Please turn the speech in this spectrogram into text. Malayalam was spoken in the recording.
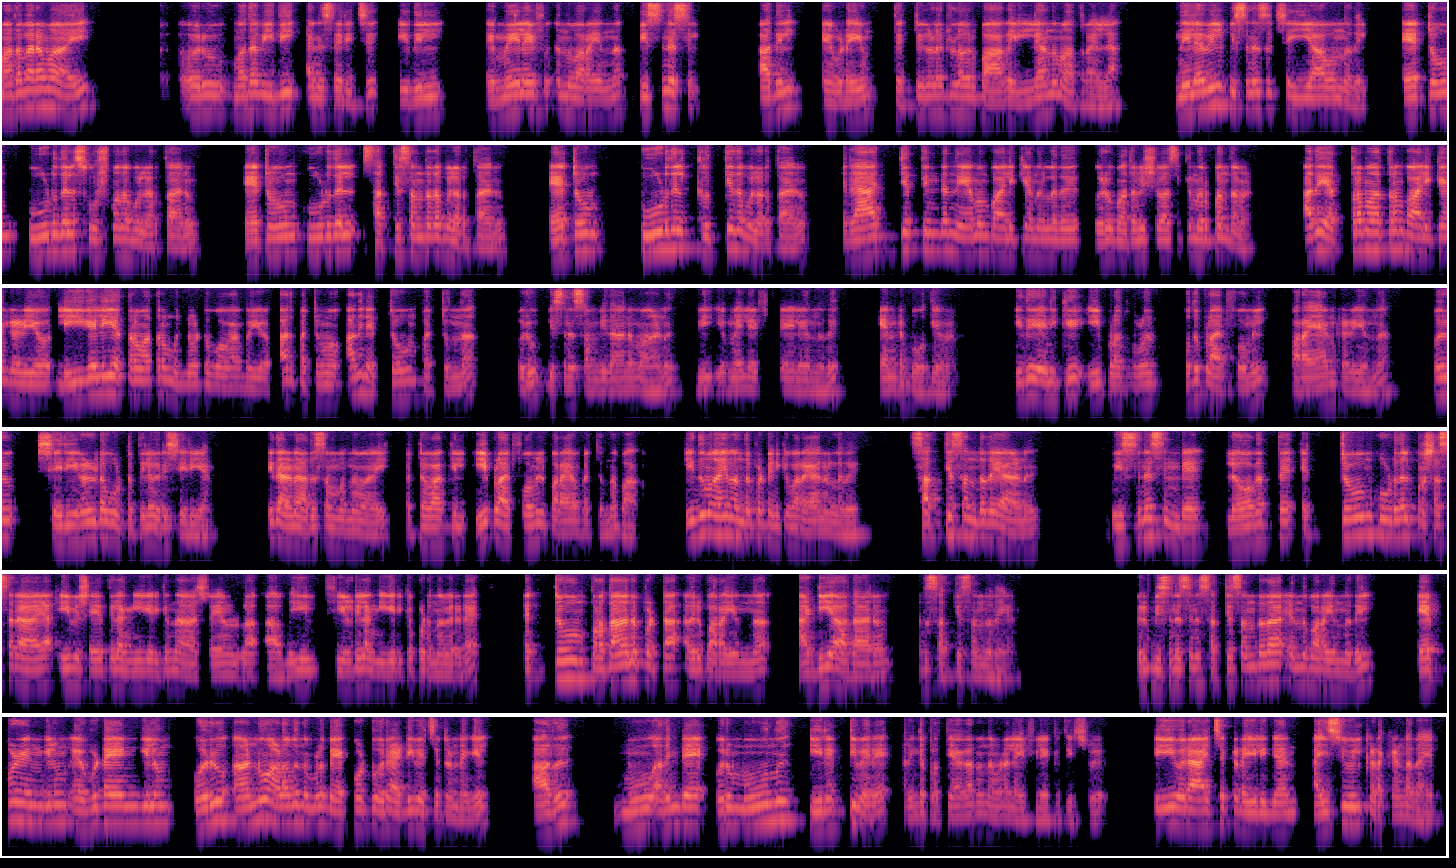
മതപരമായി ഒരു മതവിധി അനുസരിച്ച് ഇതിൽ എം എ ലൈഫ് എന്ന് പറയുന്ന ബിസിനസ്സിൽ അതിൽ എവിടെയും തെറ്റുകളായിട്ടുള്ള ഒരു ഭാഗം ഇല്ല എന്ന് മാത്രമല്ല നിലവിൽ ബിസിനസ് ചെയ്യാവുന്നതിൽ ഏറ്റവും കൂടുതൽ സൂക്ഷ്മത പുലർത്താനും ഏറ്റവും കൂടുതൽ സത്യസന്ധത പുലർത്താനും ഏറ്റവും കൂടുതൽ കൃത്യത പുലർത്താനും രാജ്യത്തിന്റെ നിയമം പാലിക്കുക എന്നുള്ളത് ഒരു മതവിശ്വാസിക്ക് നിർബന്ധമാണ്. അത് എത്രമാത്രം പാലിക്കാൻ കഴിയോ ലീഗലി എത്രമാത്രം മുന്നോട്ട് പോകാൻ കഴിയോ അത് പറ്റുമോ അതിന് ഏറ്റവും പറ്റുന്ന ഒരു ബിസിനസ് സംവിധാനമാണ് B M I lifestyle എന്നത് എന്റെ ബോധ്യമാണ്. ഇത് എനിക്ക് ഈ പൊതു പ്ലാറ്റ്ഫോമിൽ പറയാൻ കഴിയുന്ന ഒരു ശരികളുടെ കൂട്ടത്തിലെ ഒരു ശരിയാണ്. ഇതാണ് അത് സംബന്ധമായി ഒറ്റവാക്കിൽ ഈ പ്ലാറ്റ്ഫോമിൽ പറയാൻ പറ്റുന്ന ഭാഗം. ഇതുമായി ബന്ധപ്പെട്ട് എനിക്ക് പറയാനുള്ളത് സത്യസന്ധതയാണ് ബിസിനസിന്റെ ലോകത്തെ ഏറ്റവും കൂടുതൽ പ്രശസ്തരായ ഈ വിഷയത്തിൽ അംഗീകരിക്കുന്ന ആശയമുള്ള ഈ ഫീൽഡിൽ അംഗീകരിക്കപ്പെടുന്നവരുടെ ഏറ്റവും പ്രധാനപ്പെട്ട അവർ പറയുന്ന അടിയാധാരം അത് സത്യസന്ധതയാണ്. ഒരു ബിസിനസ്സിന് സത്യസന്ധത എന്ന് പറയുന്നതിൽ എപ്പോഴെങ്കിലും എവിടെയെങ്കിലും ഒരു അണു അളവ് നമ്മൾ ബാക്കോട്ട് ഒരു അടി വെച്ചിട്ടുണ്ടെങ്കിൽ അത് മൂ അതിന്റെ ഒരു മൂന്ന് ഇരട്ടി വരെ അതിന്റെ പ്രത്യാഘാതം നമ്മുടെ ലൈഫിലേക്ക് തിരിച്ചു വരും. ഈ ഒരാഴ്ചക്കിടയിൽ ഞാൻ ഐ സിയുവിൽ കിടക്കേണ്ടതായിരുന്നു.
